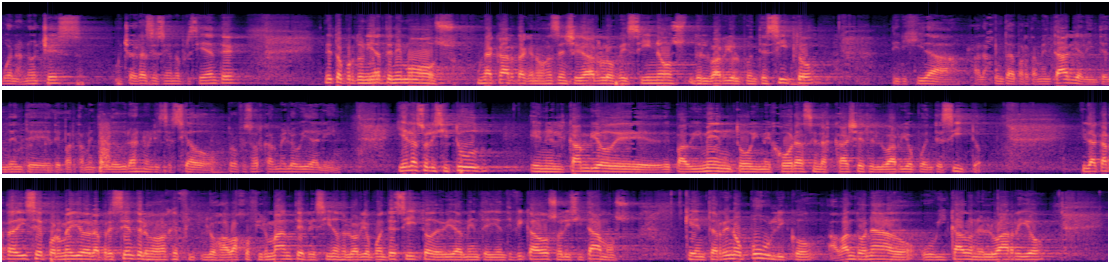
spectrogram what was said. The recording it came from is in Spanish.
Buenas noches. Muchas gracias, señor presidente. En esta oportunidad tenemos una carta que nos hacen llegar los vecinos del barrio El Puentecito, dirigida a la Junta Departamental y al Intendente Departamental de Durazno, el licenciado profesor Carmelo Vidalín. Y es la solicitud en el cambio de, pavimento y mejoras en las calles del barrio Puentecito. Y la carta dice, por medio de la presente, los abajo firmantes, vecinos del barrio Puentecito, debidamente identificados, solicitamos que en terreno público, abandonado, ubicado en el barrio,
